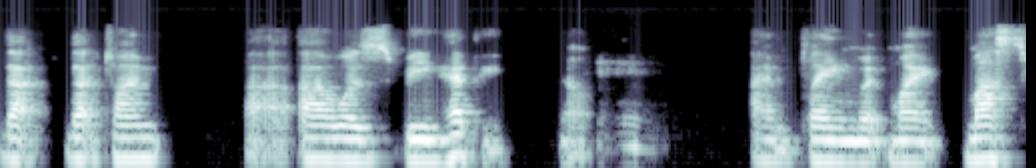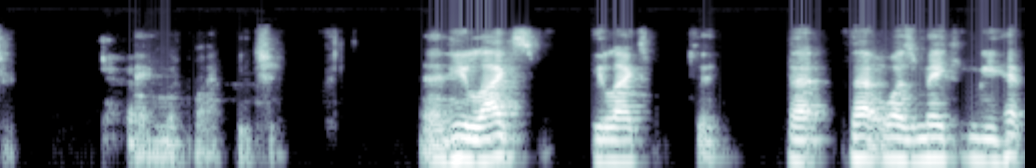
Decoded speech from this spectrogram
that that time uh, I was being happy. You know, hmm I'm playing with my master, with my teacher, and he likes he likes. That that was making me happy.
